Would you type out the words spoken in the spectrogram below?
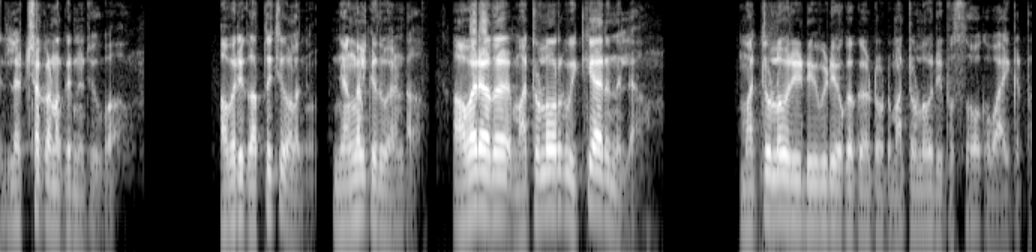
ലക്ഷക്കണക്കിന് രൂപ. അവർ കത്തിച്ചു കളഞ്ഞു. ഞങ്ങൾക്കിത് വേണ്ട. അവരത് മറ്റുള്ളവർക്ക് വിൽക്കായിരുന്നില്ല. മറ്റുള്ളവർ ഈ ഡി വി ഡി ഒക്കെ കേട്ടോട്ട് മറ്റുള്ളവർ ഈ പുസ്തകമൊക്കെ വായിക്കട്ടെ.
